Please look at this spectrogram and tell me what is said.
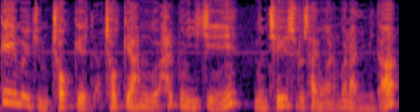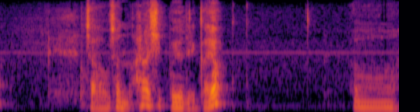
게임을 좀 적게 적게 하는 거 할 뿐이지 이건 제수로 사용하는 건 아닙니다. 자, 우선 하나씩 보여드릴까요? 어,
